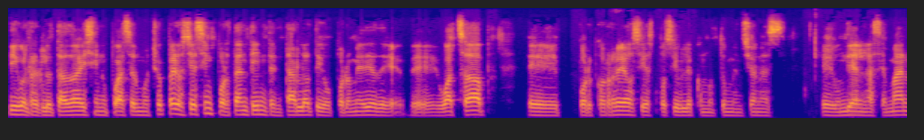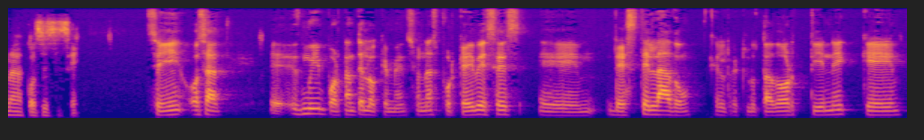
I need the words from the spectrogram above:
digo, el reclutador ahí sí no puede hacer mucho, pero sí es importante intentarlo, digo, por medio de, WhatsApp, eh, por correo, si es posible, como tú mencionas, eh, un día en la semana, cosas así. Sí, o sea, eh, es muy importante lo que mencionas porque hay veces de este lado el reclutador tiene que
